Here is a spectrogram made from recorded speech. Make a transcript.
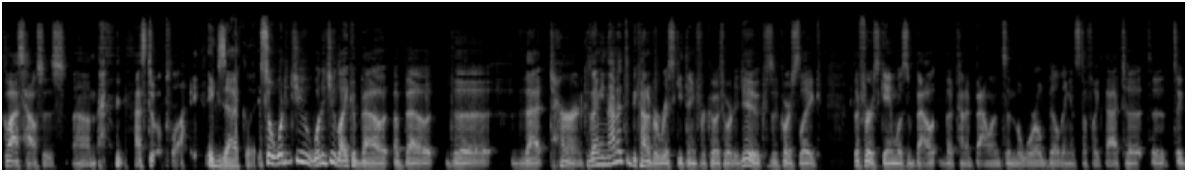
glass houses um, has to apply exactly. So what did you what did you like about about the that turn because I mean that had to be kind of a risky thing for Kotor to do because of course like the first game was about the kind of balance and the world building and stuff like that to to to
